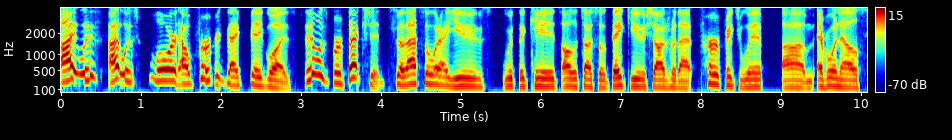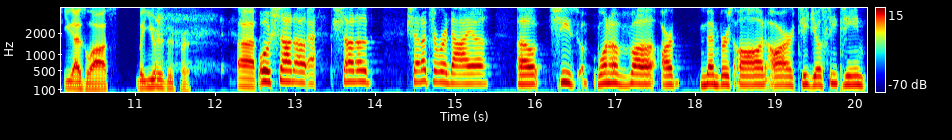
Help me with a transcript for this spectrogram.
I was I was floored how perfect that thing was. It was perfection. So that's the one I use with the kids all the time. So thank you, Sean, for that perfect whip. Um, everyone else, you guys lost, but you were the first. Uh, well, shout out, shout out, shout out to Renaya. Uh, she's one of uh, our members on our TGLC team.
